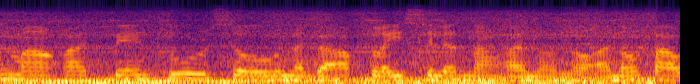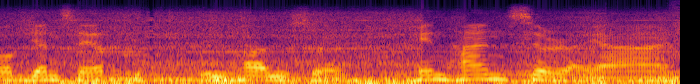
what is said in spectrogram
Ayan mga ka-adventure, so nag apply sila ng ano no. Anong tawag diyan, sir? Enhancer. Enhancer, ayan.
